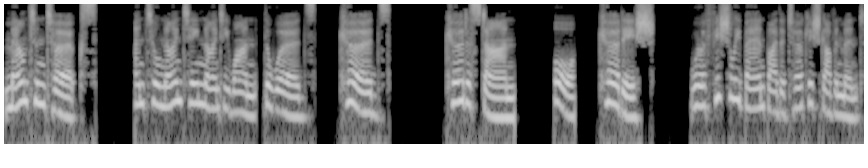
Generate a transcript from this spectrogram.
mountain Turks. Until 1991, the words Kurds, Kurdistan, or Kurdish were officially banned by the Turkish government.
